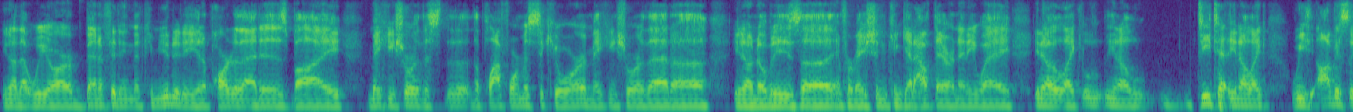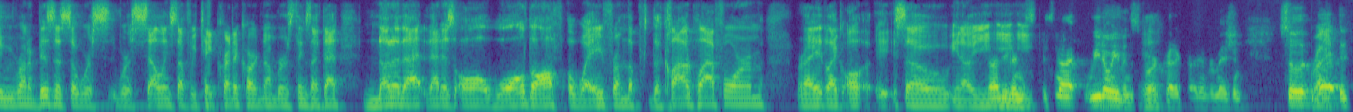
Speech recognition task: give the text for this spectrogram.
you know that we are benefiting the community. And a part of that is by making sure this the, the platform is secure and making sure that uh, you know nobody's uh, information can get out there in any way you know like you know detail you know like we obviously we run a business so we're we're selling stuff we take credit card numbers things like that none of that that is all walled off away from the the cloud platform right like all so you know you, Not you- even, you- it's not. We don't even store Yeah. credit card information. So uh, Right. it,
